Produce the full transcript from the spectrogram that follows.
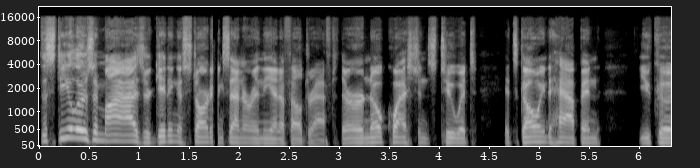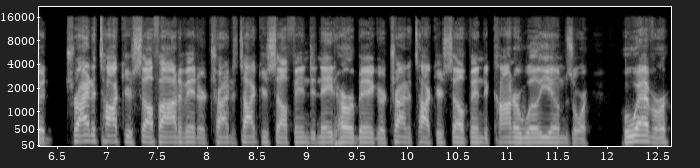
The Steelers, in my eyes, are getting a starting center in the NFL draft. There are no questions to it. It's going to happen. You could try to talk yourself out of it or try to talk yourself into Nate Herbig or try to talk yourself into Connor Williams or whoever.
